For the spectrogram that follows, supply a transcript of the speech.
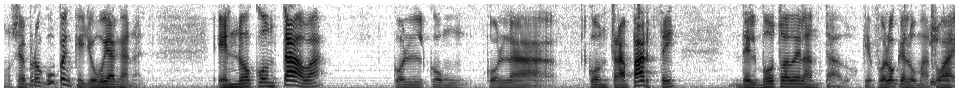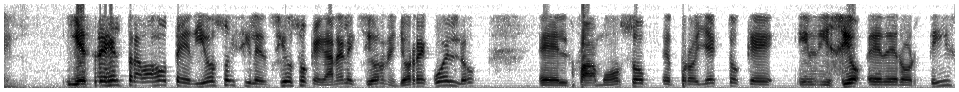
No se preocupen que yo voy a ganar. Él no contaba con, con, con la contraparte del voto adelantado, que fue lo que lo mató a él. Y ese es el trabajo tedioso y silencioso que gana elecciones. Yo recuerdo el famoso eh, proyecto que inició Eder Ortiz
